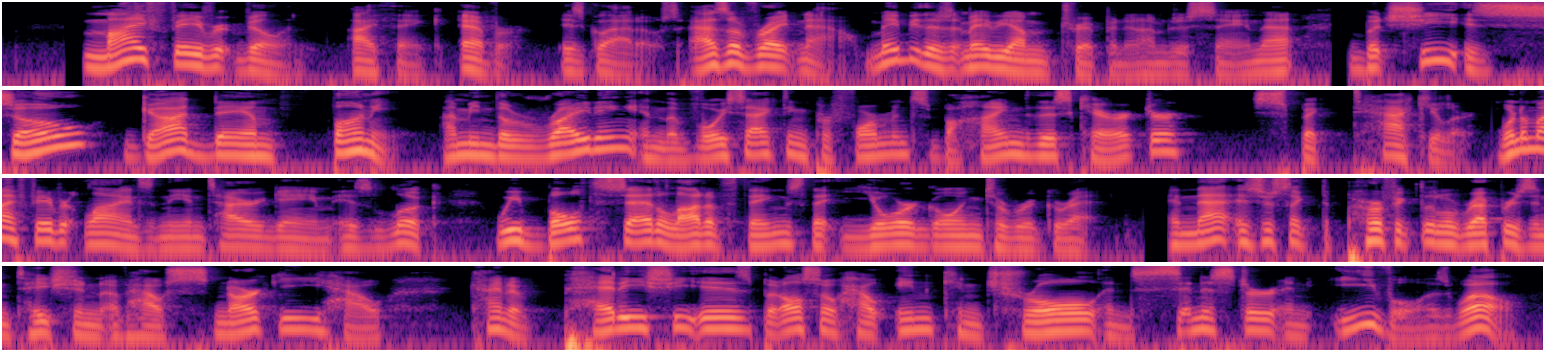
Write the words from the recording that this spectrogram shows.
My favorite villain, I think, ever is GLaDOS as of right now. Maybe there's maybe I'm tripping and I'm just saying that, but she is so goddamn funny. I mean, the writing and the voice acting performance behind this character spectacular. One of my favorite lines in the entire game is, "Look, we both said a lot of things that you're going to regret." And that is just like the perfect little representation of how snarky, how kind of petty she is, but also how in control and sinister and evil as well.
